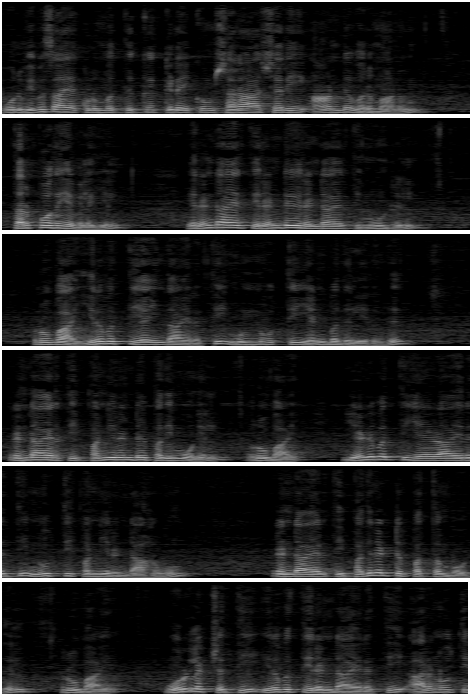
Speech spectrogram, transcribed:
ஒரு விவசாய குடும்பத்துக்கு கிடைக்கும் சராசரி ஆண்டு வருமானம் தற்போதைய விலையில் இரண்டாயிரத்தி ரெண்டு இரண்டாயிரத்தி மூன்றில் ரூபாய் இருபத்தி ஐந்தாயிரத்தி முன்னூற்றி எண்பதிலிருந்து ரெண்டாயிரத்தி பன்னிரெண்டு பதிமூனில் ரூபாய் எழுபத்தி ஏழாயிரத்தி நூற்றி பன்னிரெண்டாகவும் ரெண்டாயிரத்தி பதினெட்டு பத்தொம்போதில் ரூபாய் ஒரு லட்சத்தி இருபத்தி ரெண்டாயிரத்தி அறுநூற்றி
